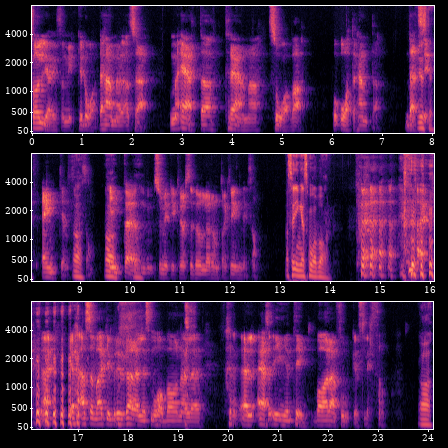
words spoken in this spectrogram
följer jag ju för mycket då. Det här med att så här, med äta, träna, sova och återhämta. That's Just it. Enkelt Ja. liksom. Ja. Inte Ja. så mycket krusiduller runt omkring liksom. Alltså inga småbarn. nej, nej. Alltså varken brudar eller småbarn eller, eller alltså ingenting. Bara fokus liksom. Ja.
